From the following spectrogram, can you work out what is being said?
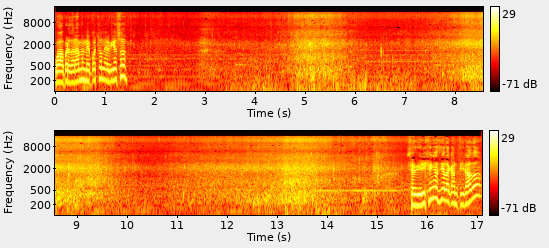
Wow, perdonadme, me he puesto nervioso. Se dirigen hacia el acantilado.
